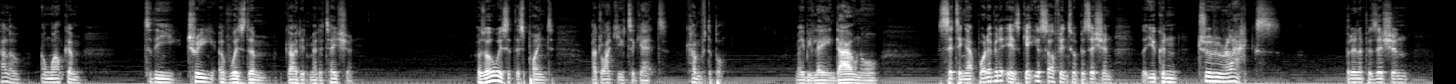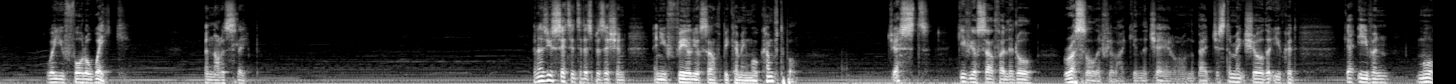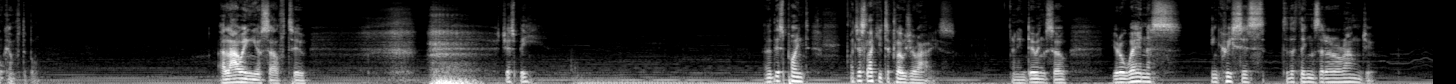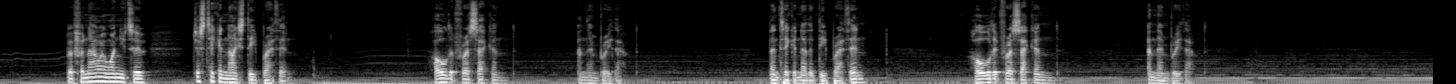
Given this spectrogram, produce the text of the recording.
Hello, and welcome to the Tree of Wisdom guided meditation. As always, at this point, I'd like you to get comfortable. Maybe laying down or sitting up, whatever it is, get yourself into a position that you can truly relax, but in a position where you fall awake and not asleep. And as you sit into this position and you feel yourself becoming more comfortable, just give yourself a little rustle, if you like, in the chair or on the bed, just to make sure that you could get even more comfortable. Allowing yourself to just be. And at this point, I'd just like you to close your eyes. And in doing so, your awareness increases to the things that are around you. But for now, I want you to just take a nice deep breath in. Hold it for a second and then breathe out. Then take another deep breath in. Hold it for a second and then breathe out.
